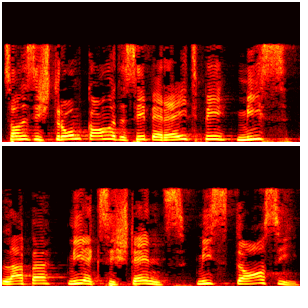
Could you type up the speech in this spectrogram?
sondern es ist darum gegangen, dass ich bereit bin, mein Leben, meine Existenz, mein Dasein,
